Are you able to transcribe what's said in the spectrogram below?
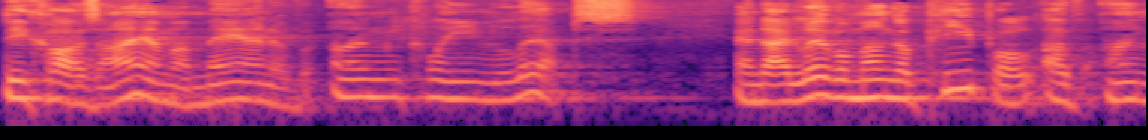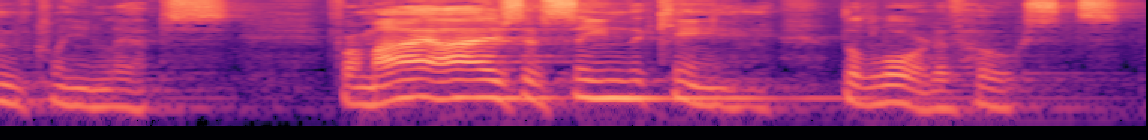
because I am a man of unclean lips, and I live among a people of unclean lips. For my eyes have seen the King, the Lord of hosts.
